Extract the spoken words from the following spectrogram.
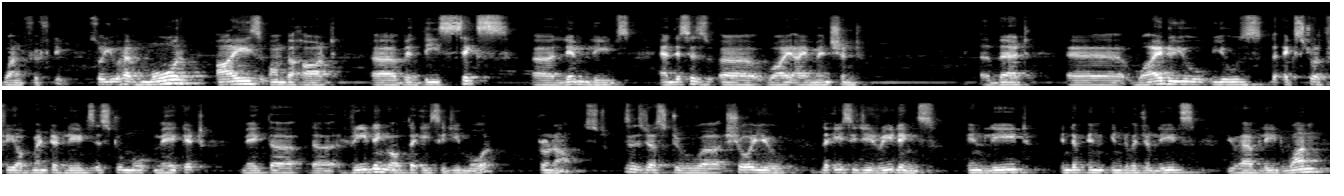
150. So you have more eyes on the heart uh, with these six uh, limb leads. And this is uh, why I mentioned uh, that uh, why do you use the extra three augmented leads is to make it, make the, the reading of the ECG more pronounced. This is just to show you the ECG readings in lead, in, the, in individual leads, you have lead one,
